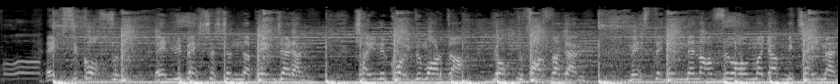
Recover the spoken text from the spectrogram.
for Eksik olsun 55 yaşında pencerem Çayını koydum orada yoktu fazla dem. Mesleğinden azı olmayan bir teğmen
